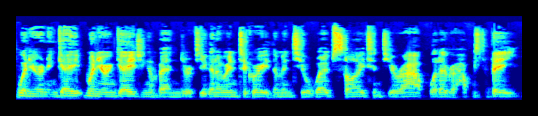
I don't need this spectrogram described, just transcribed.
when you're engage when you're engaging a vendor, if you're going to integrate them into your website, into your app, whatever it happens to be,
